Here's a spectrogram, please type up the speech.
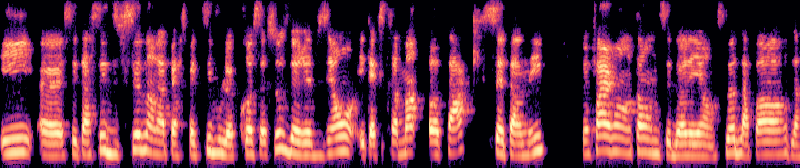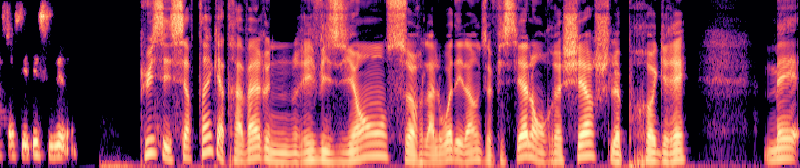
Et euh, c'est assez difficile dans la perspective où le processus de révision est extrêmement opaque cette année de faire entendre ces doléances-là de la part de la société civile. Puis c'est certain qu'à travers une révision sur la loi des langues officielles, on recherche le progrès. Mais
